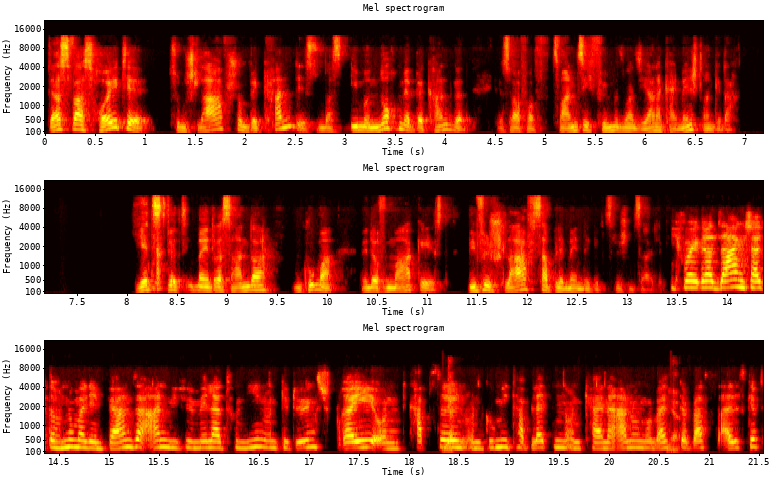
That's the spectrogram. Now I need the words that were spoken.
Das, was heute zum Schlaf schon bekannt ist und was immer noch mehr bekannt wird, das war vor 20, 25 Jahren kein Mensch dran gedacht. Jetzt wird es immer interessanter. Und guck mal, wenn du auf den Markt gehst, wie viel Schlafsupplemente gibt es zwischenzeitlich? Ich wollte gerade sagen, schalt doch nur mal den Fernseher an, wie viel Melatonin und Gedönsspray und Kapseln ja. und Gummitabletten und keine Ahnung und weiß ja. Gott, was es alles gibt.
